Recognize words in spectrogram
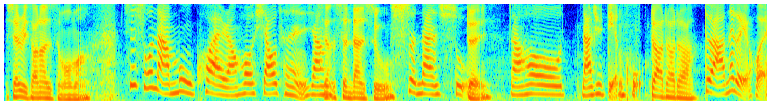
，Sherry 知道那是什么吗？是说拿木块，然后削成很像圣圣诞树，圣诞树，，对然后拿去点火。对啊对啊对啊，对啊，那个也会。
